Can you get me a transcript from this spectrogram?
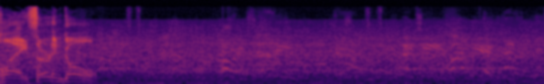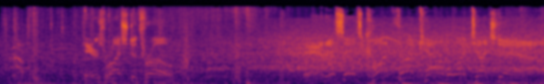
play, third and goal. Here's Rush to throw. And this is caught for a Cowboy touchdown.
